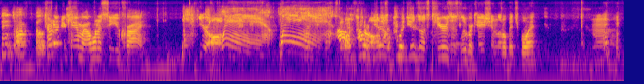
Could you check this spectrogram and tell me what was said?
being about? Turn on your camera. I want to see you cry. You're awesome. Wah, wah. I would, I would use I would use those tears as lubrication, little bitch boy. Mm.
